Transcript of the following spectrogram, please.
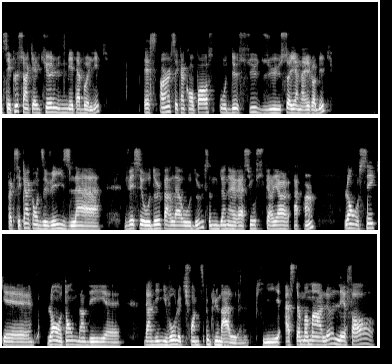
C'est plus un calcul métabolique. S1, c'est quand on passe au-dessus du seuil anaérobique. Fait que c'est quand on divise la VCO2 par la O2, ça nous donne un ratio supérieur à 1. Là, on sait que là, on tombe dans des, euh, dans des niveaux là, qui font un petit peu plus mal. Puis à ce moment-là, l'effort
